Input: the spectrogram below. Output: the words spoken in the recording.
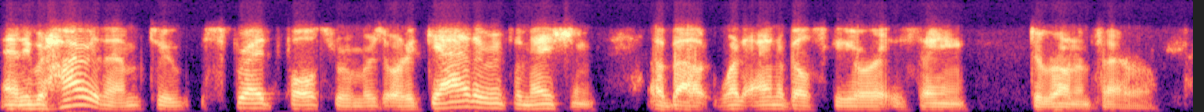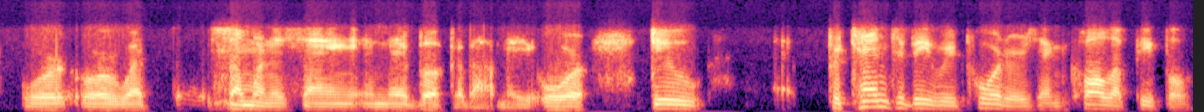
and he would hire them to spread false rumors or to gather information about what Annabella Sciorra is saying to Ronan Farrow or or what someone is saying in their book about me, or do pretend to be reporters and call up people,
